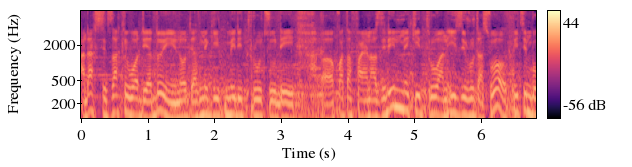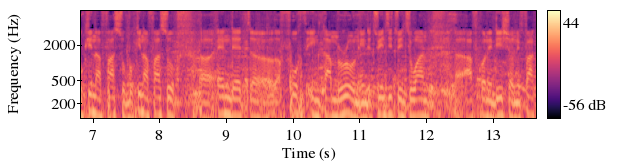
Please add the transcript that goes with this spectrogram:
and that's exactly what they are doing. You know, they have made it made it through to the uh, quarterfinals. They didn't make it through an easy route as well, beating Burkina Faso. Burkina Faso uh, ended uh, fourth in Cameroon in the 2021 uh, AFCON edition. In fact,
